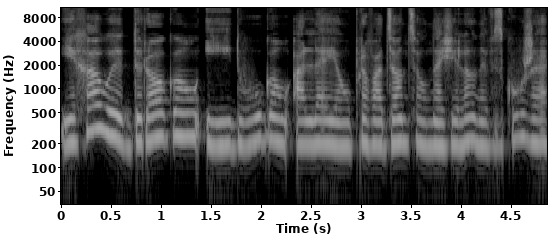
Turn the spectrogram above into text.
Jechały drogą i długą aleją prowadzącą na zielone wzgórze,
